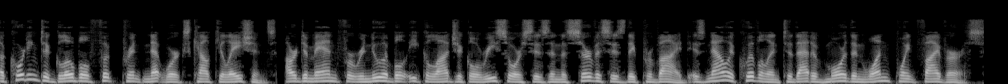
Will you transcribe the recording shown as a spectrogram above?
According to Global Footprint Network's calculations, our demand for renewable ecological resources and the services they provide is now equivalent to that of more than 1.5 Earths.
